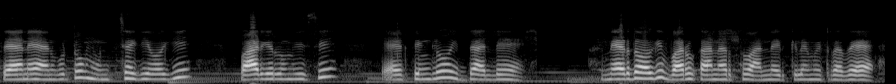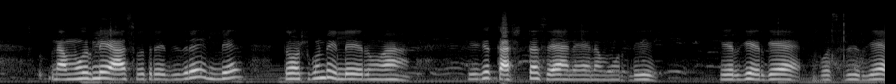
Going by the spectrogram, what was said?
ಸ್ಯಾನೆ ಅಂದ್ಬಿಟ್ಟು ಮುಂಚೆಗೆ ಹೋಗಿ ಬಾಡಿಗೆ ರೂಮ್ ಇಸಿ ಎರಡು ತಿಂಗಳು ಇದ್ದ ಅಲ್ಲೇ. ನಡೆದು ಹೋಗಿ ಬರೋ ಕಾಣರ್ತು ಹನ್ನೆರಡು ಕಿಲೋಮೀಟ್ರ್ ಅದೇ. ನಮ್ಮೂರ್ಲಿ ಆಸ್ಪತ್ರೆ ಇದ್ದಿದ್ರೆ ಇಲ್ಲೇ ತೋರಿಸ್ಕೊಂಡು ಇಲ್ಲೇ ಇರುವ. ಈಗ ಕಷ್ಟ ಸ್ಯಾನೆ ನಮ್ಮೂರ್ಲಿ. ಹೆರ್ಗೆ ಹೆರ್ಗೆ ಬಸ್ರಿಗೆ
